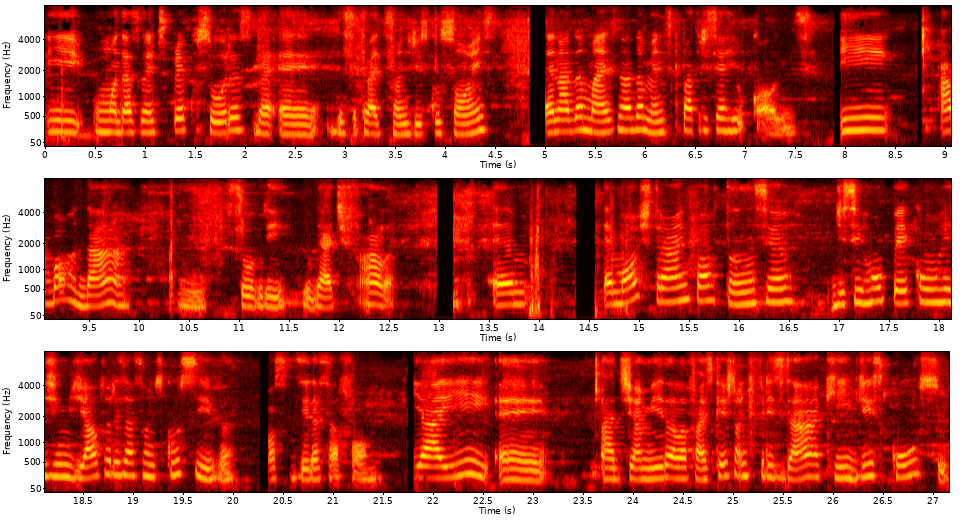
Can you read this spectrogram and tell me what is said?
E uma das grandes precursoras da, é, dessa tradição de discussões é nada mais nada menos que Patricia Hill Collins. E abordar é, sobre lugar de fala é, é mostrar a importância de se romper com o regime de autorização discursiva, posso dizer dessa forma. E aí, é, a Djamila ela faz questão de frisar que discurso,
